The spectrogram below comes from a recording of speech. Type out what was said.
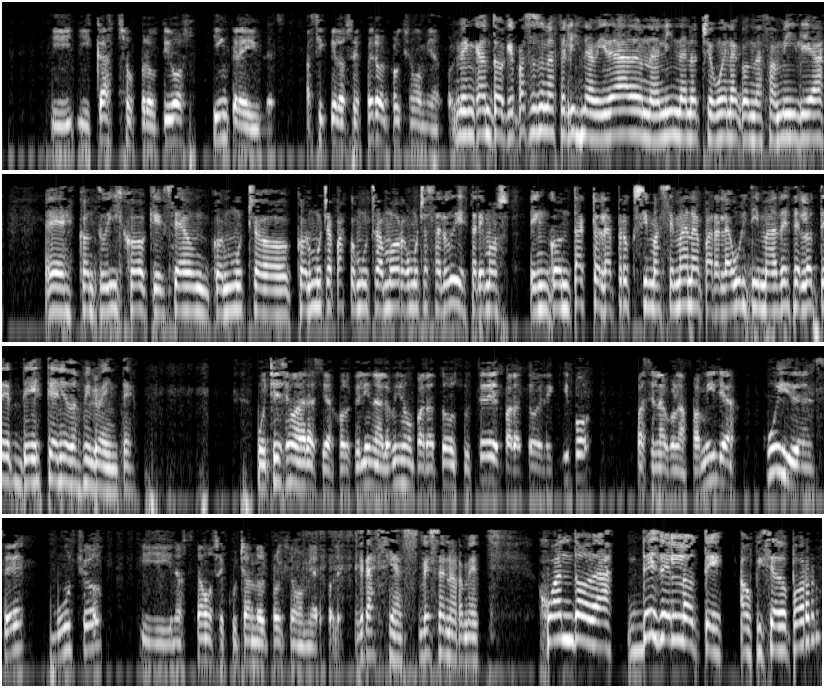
y, casos productivos increíbles. Así que los espero el próximo miércoles. Me encantó, que pases una feliz Navidad, una linda Nochebuena con la familia, eh, con tu hijo, que sea con, mucho, con mucha paz, con mucho amor, con mucha salud y estaremos en contacto la próxima semana para la última desde el lote de este año 2020. Muchísimas gracias, Jorgelina. Lo mismo para todos ustedes, para todo el equipo. Pásenla con la familia, cuídense mucho y nos estamos escuchando el próximo miércoles. Gracias, beso enorme. Juan Doda, desde el lote, auspiciado por...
